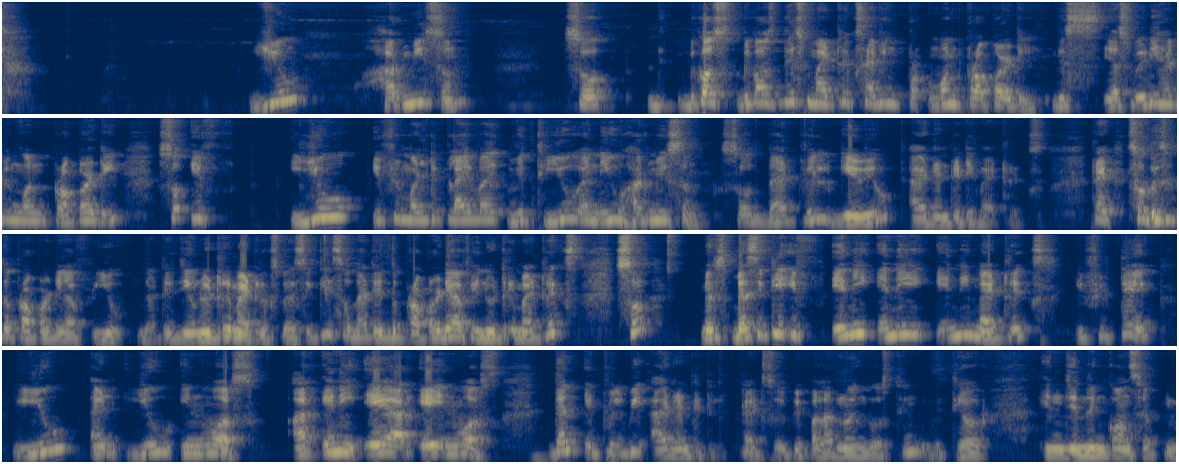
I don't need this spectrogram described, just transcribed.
u hermitian. So because because this matrix having pro one property this svd having one property so if u if you multiply by with u and u hermitian so that will give you identity matrix right? So this is the property of u that is unitary matrix basically. So that is the property of unitary matrix. So means basically if any any any matrix if you take u and u inverse or any a or a inverse then it will be identity right? So people are knowing those things with your engineering concept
